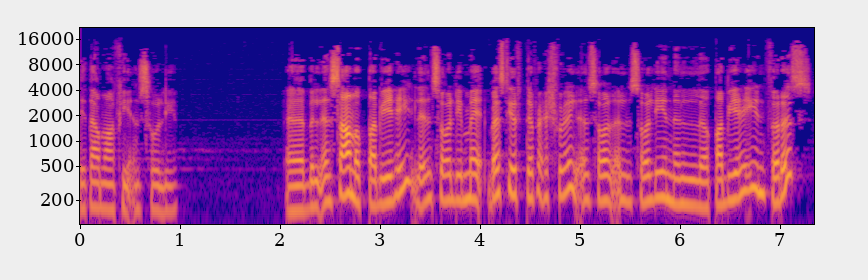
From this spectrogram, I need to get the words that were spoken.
إذا ما في أنسولين. آه، بالإنسان الطبيعي الأنسولين بس يرتفع شوي. الأنسولين الطبيعي ينفرز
